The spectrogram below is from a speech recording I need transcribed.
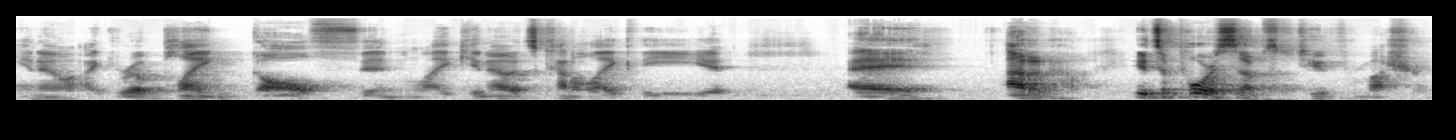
you know, I grew up playing golf and, like, you know, it's kind of like the, uh, I don't know, it's a poor substitute for mushroom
